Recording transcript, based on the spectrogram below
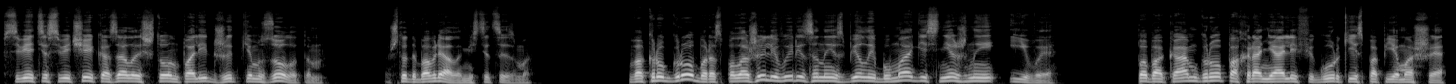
В свете свечей казалось, что он палит жидким золотом, что добавляло мистицизма. Вокруг гроба расположили вырезанные из белой бумаги снежные ивы — по бокам гроб охраняли фигурки из папье-маше.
